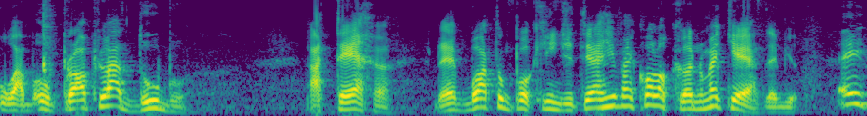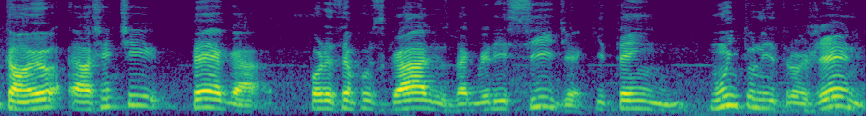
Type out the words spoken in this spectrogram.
o, o próprio adubo, a terra né? Bota um pouquinho de terra e vai colocando. Como é que é, Debito? Então, eu, a gente pega, por exemplo, os galhos da glicídia, que tem muito nitrogênio,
